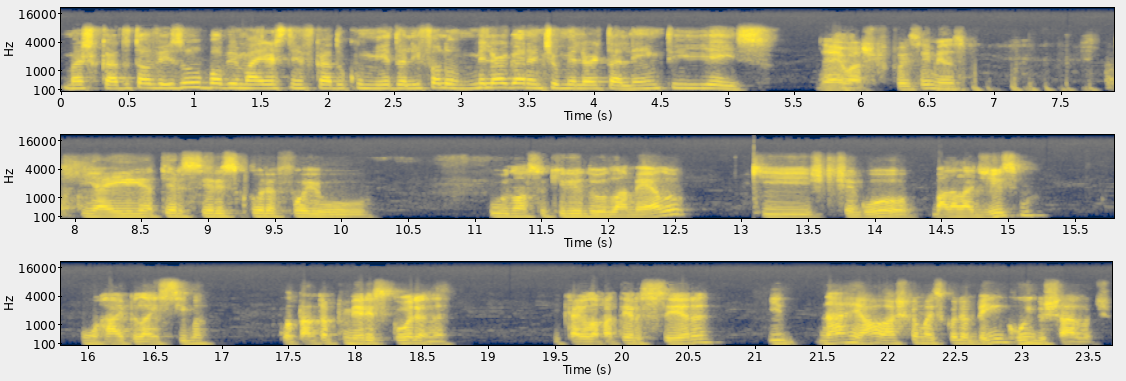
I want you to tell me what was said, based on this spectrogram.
machucado, talvez o Bob Myers tenha ficado com medo ali e falou: melhor garantir o melhor talento e é isso. É, eu acho que foi isso aí mesmo. E aí a terceira escolha foi o, o nosso querido Lamelo, que chegou badaladíssimo, com um hype lá em cima, cotado para a primeira escolha, né? E caiu lá para a terceira. E na real, acho que é uma escolha bem ruim do Charlotte.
